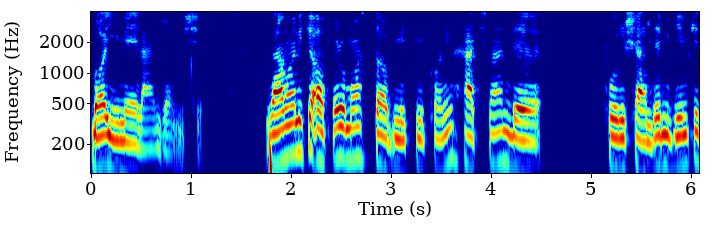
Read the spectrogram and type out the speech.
با ایمیل انجام میشه. زمانی که آفر رو ما سابمیت می‌کنیم حتما به فروشنده میگیم که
